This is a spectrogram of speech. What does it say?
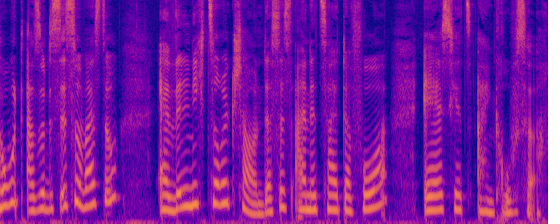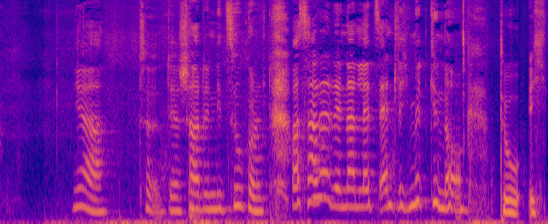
tot. Also das ist so, weißt du, er will nicht zurückschauen. Das ist eine Zeit davor. Er ist jetzt ein großer. Ja, der schaut in die Zukunft. Was hat er denn dann letztendlich mitgenommen? Du, ich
